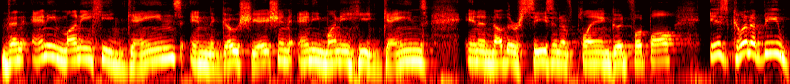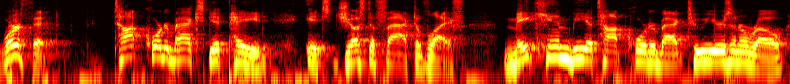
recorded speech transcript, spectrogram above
then any money he gains in negotiation, any money he gains in another season of playing good football is going to be worth it. Top quarterbacks get paid. It's just a fact of life. Make him be a top quarterback two years in a row.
